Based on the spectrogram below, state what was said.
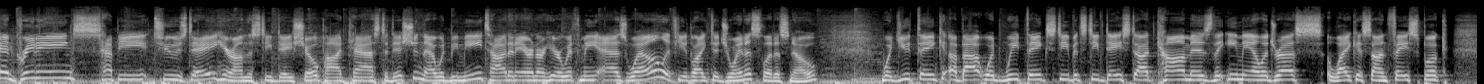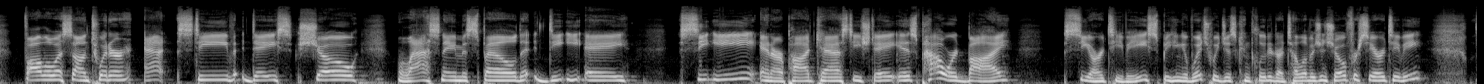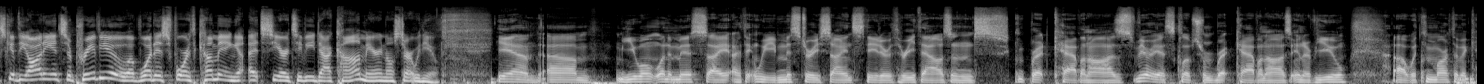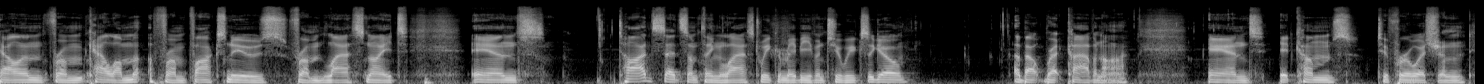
And greetings. Happy Tuesday here on the Steve Deace Show podcast edition. That would be me. Todd and Aaron are here with me as well. If you'd like to join us, let us know what you think about what we think. Steve at stevedeace.com is the email address. Like us on Facebook. Follow us on Twitter at Steve Deace Show. Last name is spelled D E A C E. And our podcast each day is powered by CRTV. Speaking of which, we just concluded our television show for CRTV. Let's give the audience a preview of what is forthcoming at CRTV.com. Aaron, I'll start with you. Yeah, um, you won't want to miss. I, I, think we Mystery Science Theater 3000, Brett Kavanaugh's various clips from Brett Kavanaugh's interview uh, with Martha MacCallum from Callum from Fox News from last night, and Todd said something last week or maybe even two weeks ago about Brett Kavanaugh, and it comes to fruition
